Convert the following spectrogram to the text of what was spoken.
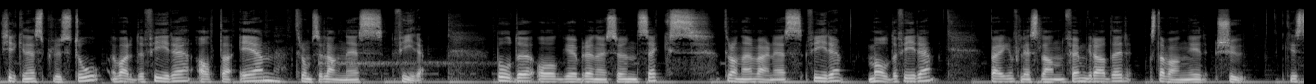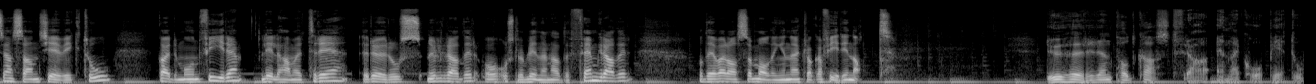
Kirkenes pluss to, Varde fire, Alta én, Tromsø-Langnes fire. Bodø og Brønnøysund seks, Trondheim-Værnes fire, Molde fire, Bergen-Flesland fem grader, Stavanger sju. Kristiansand-Kjevik to, Gardermoen fire, Lillehammer tre, Røros null grader og Oslo-Blindern hadde fem grader. Og det var altså målingene klokka fire i natt. Du hører en podkast fra NRK P2.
